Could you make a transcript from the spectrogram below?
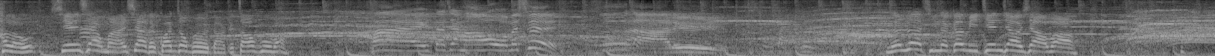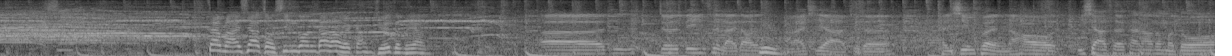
Hello，先向马来西亚的观众朋友打个招呼吧。嗨，大家好，我们是苏打绿。苏打绿。你的热情的歌迷尖叫一下好不好？在马来西亚走星光大道的感觉怎么样？呃，就是就是第一次来到马来西亚，觉得很兴奋，然后一下车看到那么多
